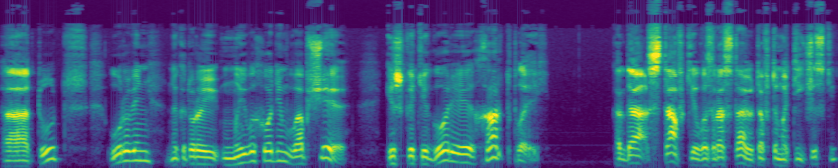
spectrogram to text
А тут уровень, на который мы выходим вообще из категории hardplay, когда ставки возрастают автоматически,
